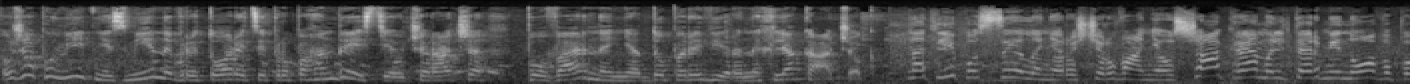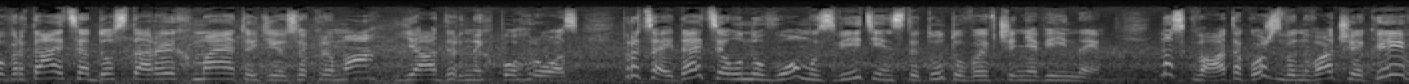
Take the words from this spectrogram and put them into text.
Уже помітні зміни в риториці пропагандистів, чи радше повернення до перевірених лякачок. На тлі посилення розчарування у США Кремль терміново повертається до старих методів, зокрема ядерних погроз. Про це йдеться у новому звіті інституту вивчення війни. Москва також звинувачує Київ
